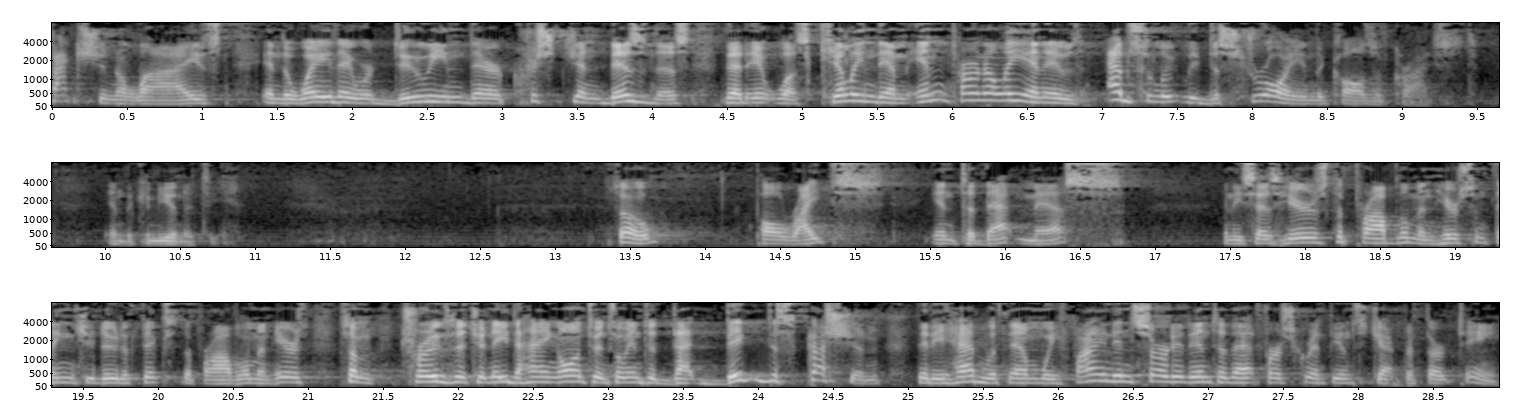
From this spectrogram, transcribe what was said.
factionalized in the way they were doing their Christian business that it was killing them internally and it was absolutely destroying the cause of Christ. in the community. So, Paul writes into that mess and he says, here's the problem and here's some things you do to fix the problem and here's some truths that you need to hang on to. And so into that big discussion that he had with them, we find inserted into that 1 Corinthians chapter 13.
